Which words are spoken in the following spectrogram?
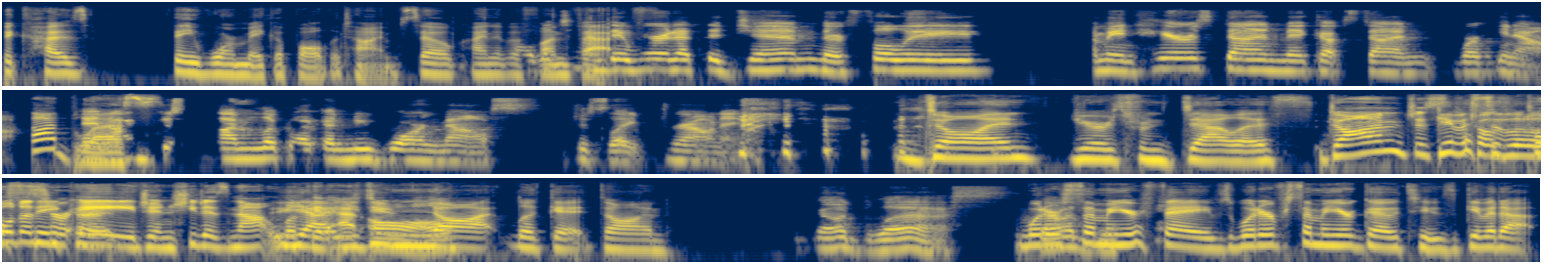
because they wore makeup all the time. So kind of a All fun time. fact. They wear it at the gym. They're fully. I mean, hair's done, makeup's done, working out. God And bless. I'm just, I'm look like a newborn mouse, just like drowning. dawn you're from dallas Dawn just Give us a told, little told us her secret. age, and she does not look yeah it you at do all. not look at dawn God bless. what are God some of your faves what are some of your go-to's give it up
